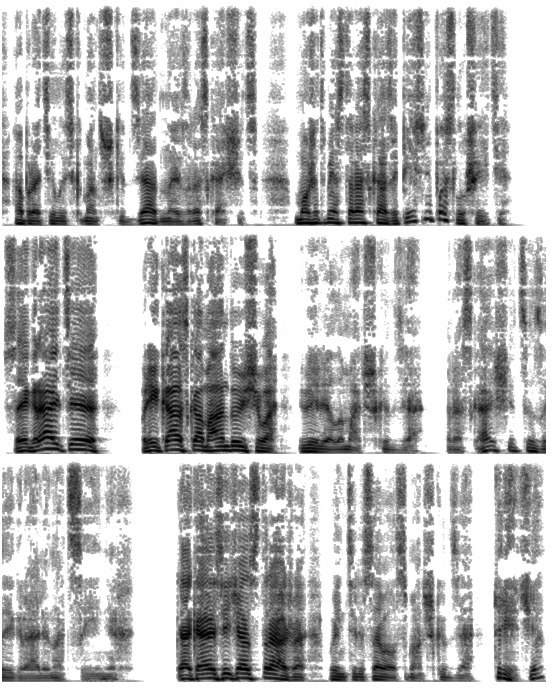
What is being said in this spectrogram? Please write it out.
— обратилась к матушке Дзя одна из рассказчиц, — «может, вместо рассказа песню послушаете?» «Сыграйте приказ командующего», — велела матушка Дзя. Рассказчицы заиграли на цинях. «Какая сейчас стража?» — поинтересовался матушка Дзя. «Третья».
